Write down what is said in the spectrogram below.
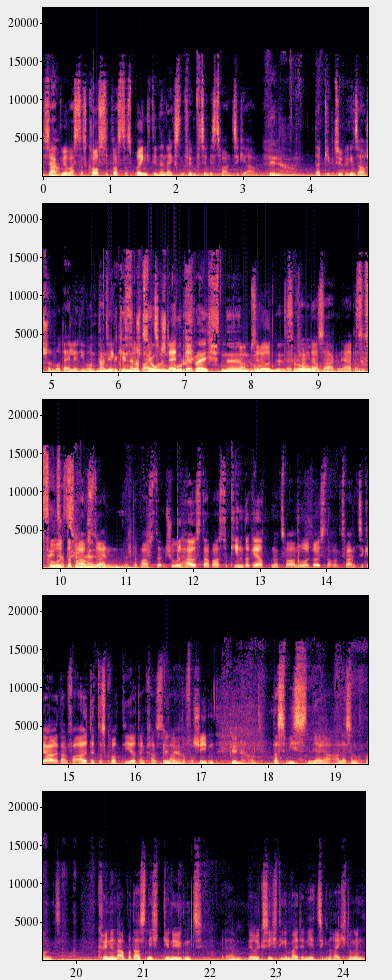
sag ja. mir, was das kostet, was das bringt in den nächsten 15 bis 20 Jahren. Genau. Da gibt es übrigens auch schon Modelle, die wurden und dann über Generationen durchrechnen. Absolut, da so. kann der sagen, ja, das, das ist gut, da brauchst, du ein, da brauchst du ein Schulhaus, da brauchst du Kindergärten und zwar nur Größenordnung 20 Jahre, dann veraltet das Quartier, dann kannst du genau. da wieder verschieben. Genau. Das wissen wir ja alles und, und können aber das nicht genügend ähm, berücksichtigen bei den jetzigen Rechnungen.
